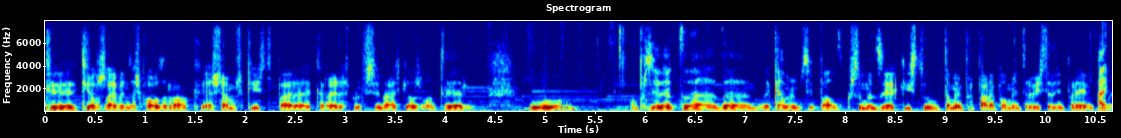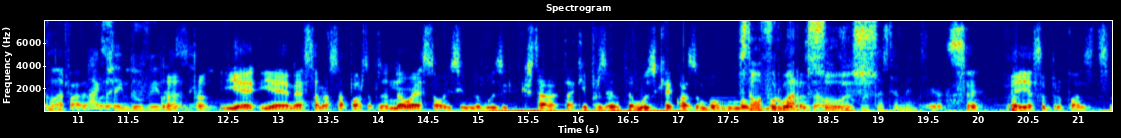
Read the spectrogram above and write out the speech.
que, que eles levem da escola de rock. Achamos que isto para carreiras profissionais que eles vão ter, o, o presidente da, da, da Câmara Municipal costuma dizer que isto também prepara para uma entrevista de emprego. Ai, claro. prepara Ai, para- sem dúvida. Pronto, pronto. E, é, e é nessa a nossa aposta. Portanto, não é só o ensino da música que está, está aqui presente, a música é quase um bom, uma, Estão a uma boa formar razão. pessoas. Exatamente. É, sim, é esse o propósito. sim.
